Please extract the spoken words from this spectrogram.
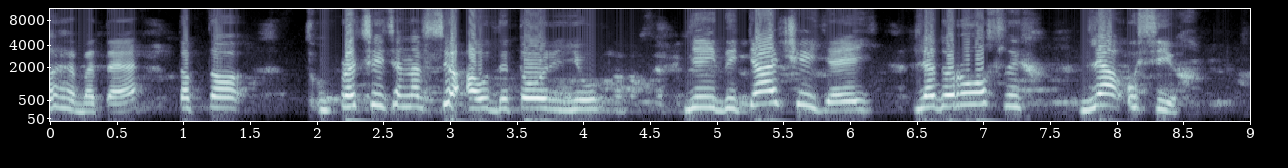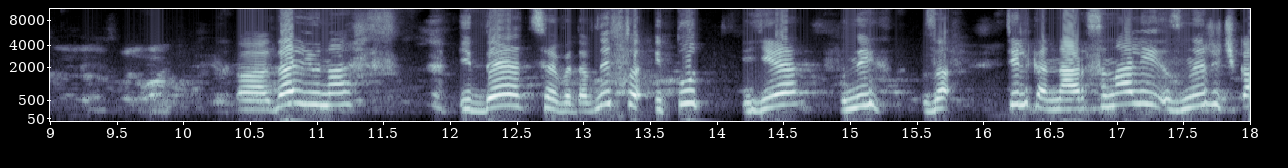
ЛГБТ, тобто працюється на всю аудиторію. Є й дитячі, є для дорослих, для усіх. Е, Далі у нас іде це видавництво, і тут є у них за тільки на арсеналі знижечка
